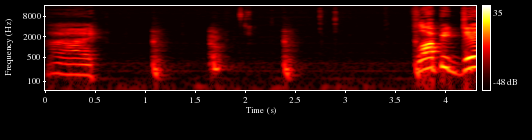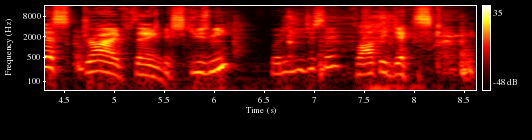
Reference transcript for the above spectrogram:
Hi. Floppy disk drive thing. Excuse me? What did you just say? Floppy disk.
